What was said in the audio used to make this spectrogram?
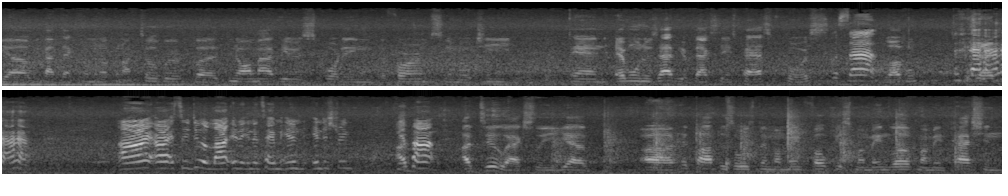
We uh, we got that coming up in October, but you know I'm out here supporting the firm, Slim OG, and everyone who's out here. Backstage Pass, of course. What's up? Love them. all right, all right. So you do a lot in the entertainment in- industry, hip hop. I do actually, yeah. Uh, hip hop has always been my main focus, my main love, my main passion.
